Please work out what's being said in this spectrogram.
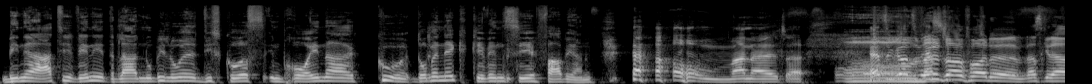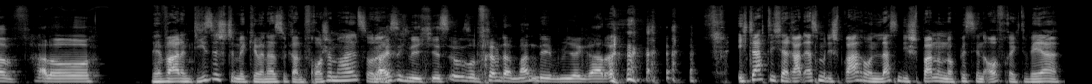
Bineati veni la nubilul discurs imbroina Q. Dominik, gewinnt sie Fabian. oh Mann, Alter. Oh, Herzlich willkommen zum Innentalk, Freunde. Was geht ab? Hallo. Wer war denn diese Stimme, Kevin? Hast du gerade einen Frosch im Hals? Oder? Weiß ich nicht. Hier ist irgend so ein fremder Mann neben mir gerade. ich dachte, ich errate erstmal die Sprache und lassen die Spannung noch ein bisschen aufrecht, wer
